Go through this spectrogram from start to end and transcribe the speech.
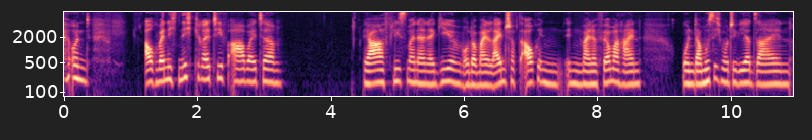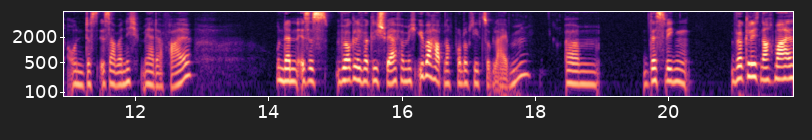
Und auch wenn ich nicht kreativ arbeite, ja, fließt meine Energie oder meine Leidenschaft auch in, in meine Firma rein. Und da muss ich motiviert sein. Und das ist aber nicht mehr der Fall. Und dann ist es wirklich, wirklich schwer für mich, überhaupt noch produktiv zu bleiben. Ähm, deswegen wirklich nochmal,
